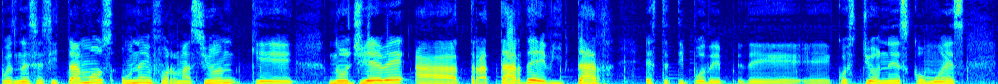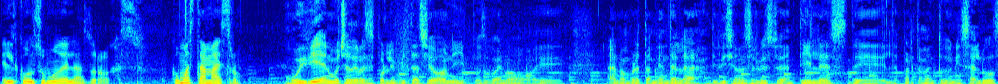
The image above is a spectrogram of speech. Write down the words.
pues necesitamos una información que nos lleve a tratar de evitar este tipo de, eh, cuestiones como es el consumo de las drogas. ¿Cómo está, maestro? Muy bien, muchas gracias por la invitación y pues bueno, eh, a nombre también de la División de Servicios Estudiantiles, del Departamento de Unisalud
